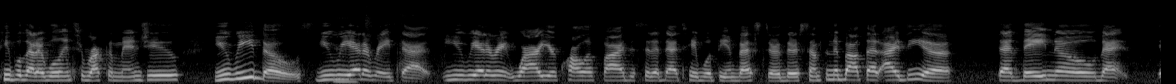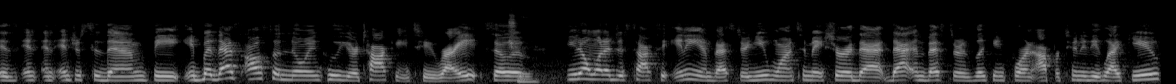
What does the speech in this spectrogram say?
people that are willing to recommend you, you read those. You mm-hmm. reiterate that. You reiterate why you're qualified to sit at that table with the investor. There's something about that idea that they know that is in, an interest to them be but that's also knowing who you're talking to right so True. if you don't want to just talk to any investor you want to make sure that that investor is looking for an opportunity like you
